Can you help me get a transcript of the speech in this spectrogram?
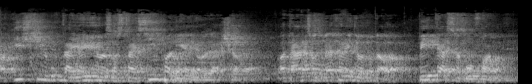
A kisfiú után jöjjön az osztály színpadi előadása. A táncot betanította Péter Szabó Fanni.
